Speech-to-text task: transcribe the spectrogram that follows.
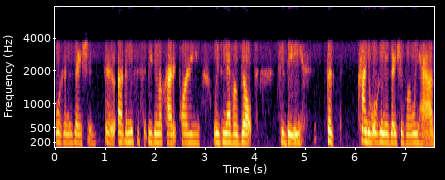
organization. Uh, the Mississippi Democratic Party was never built to be the kind of organization where we have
